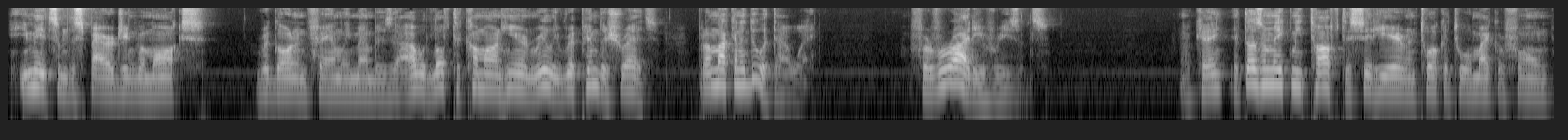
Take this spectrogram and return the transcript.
He made some disparaging remarks regarding family members. I would love to come on here and really rip him to shreds, but I'm not going to do it that way for a variety of reasons. Okay? It doesn't make me tough to sit here and talk into a microphone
